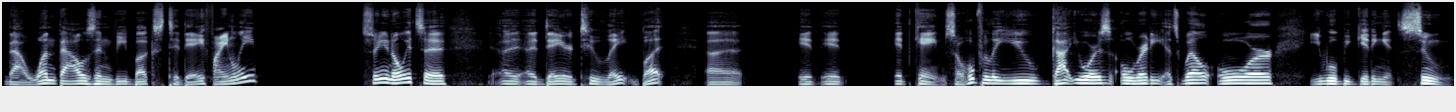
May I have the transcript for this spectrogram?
that 1,000 V bucks today, finally. So you know it's a a, a day or two late, but uh, it it it came. So hopefully you got yours already as well, or you will be getting it soon.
